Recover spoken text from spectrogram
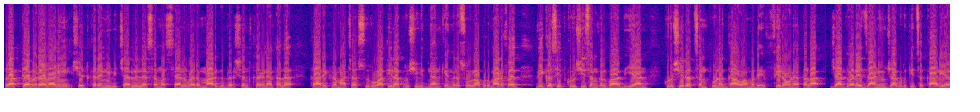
प्रात्याभरण आणि शेतकऱ्यांनी विचारलेल्या समस्यांवर मार्गदर्शन करण्यात आलं. कार्यक्रमाच्या सुरुवातीला कृषी विज्ञान केंद्र सोलापूर मार्फत विकसित कृषी संकल्प अभियान कृषीरथ संपूर्ण गावामध्ये फिरवण्यात आला ज्याद्वारे जाणीव जागृतीचं कार्य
